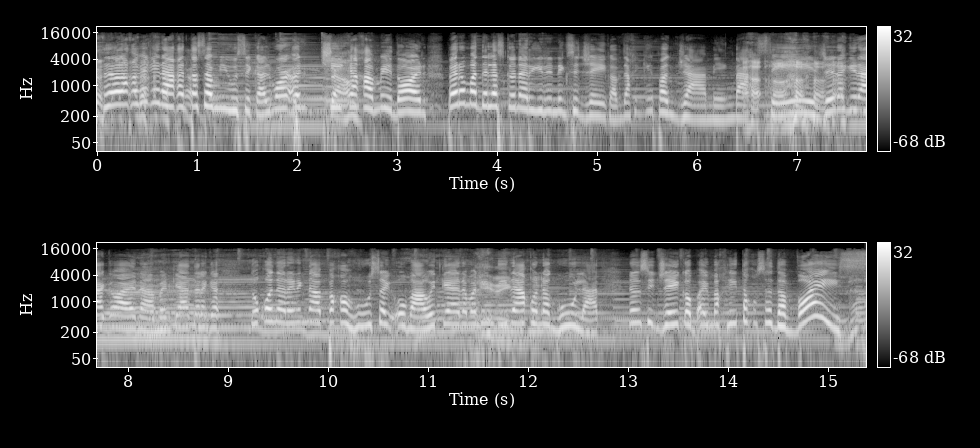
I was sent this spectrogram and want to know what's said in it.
wala kami kinakanta sa musical. More on chika kami doon. Pero madalas ko naririnig si Jacob nakikipag-jamming backstage. Yun ang ginagawa namin. Kaya talaga doon ko narinig napakahusay umawit. Kaya naman hindi na ako nagulat nang si Jacob ay makita ko sa The Voice.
